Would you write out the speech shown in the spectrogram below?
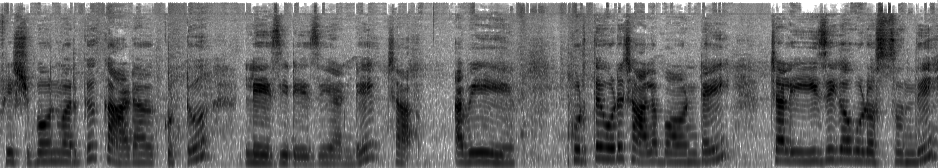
ఫిష్ బోన్ వర్క్ కాడ కుట్టు లేజీ డేజీ అండి. చా అవి కుర్తే కూడా చాలా బాగుంటాయి. చాలా ఈజీగా కూడా వస్తుంది.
